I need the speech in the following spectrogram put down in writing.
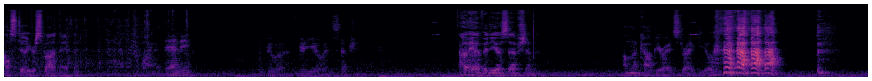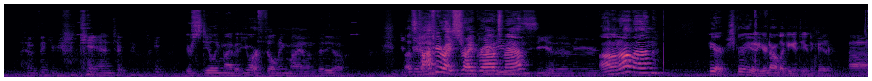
I'll steal your spot, Nathan. Fine and dandy. We'll do a video inception here. Oh yeah, videoception. I'm gonna copyright strike you. I don't think you can technically. You're stealing my. You are filming my own video. You That's copyright strike grounds, man. even See it in here. I don't know, man. Here, screw you. You're not looking at the indicator. Uh,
